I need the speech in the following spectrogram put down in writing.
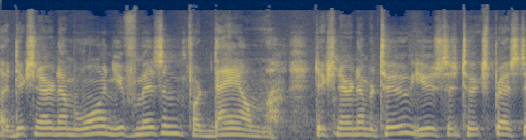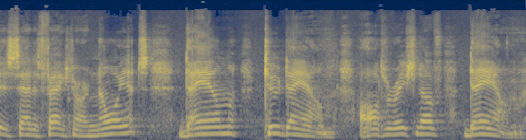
Uh, dictionary number one, euphemism for damn. Dictionary number two, used to, to express dissatisfaction or annoyance. Damn to damn. Alteration of damn.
